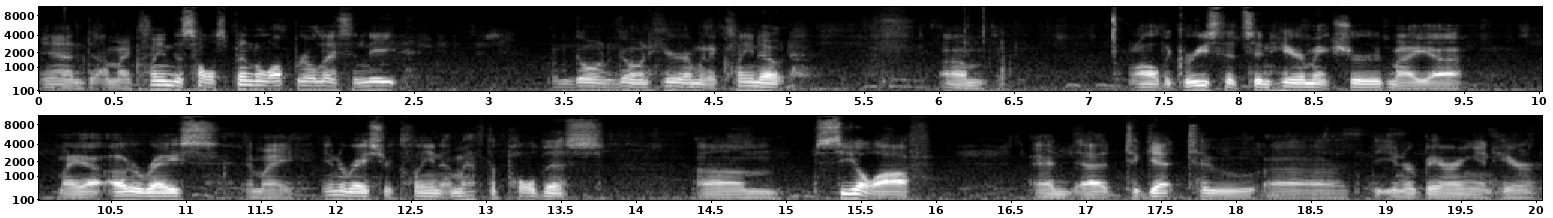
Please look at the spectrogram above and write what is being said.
and I'm going to clean this whole spindle up real nice and neat. I'm going going here. I'm going to clean out um, all the grease that's in here. Make sure my uh, my uh, outer race and my inner race are clean. I'm going to have to pull this um, seal off and uh, to get to uh, the inner bearing in here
